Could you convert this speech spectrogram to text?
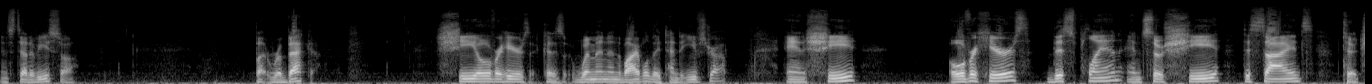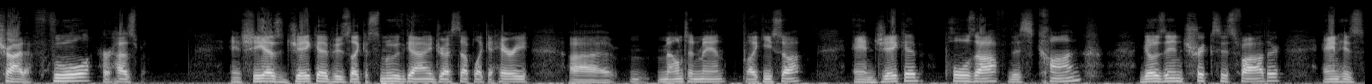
instead of Esau. But Rebecca, she overhears it because women in the Bible, they tend to eavesdrop. And she overhears this plan, and so she decides to try to fool her husband. And she has Jacob, who's like a smooth guy, dressed up like a hairy uh, mountain man, like Esau. And Jacob pulls off this con goes in, tricks his father, and his,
